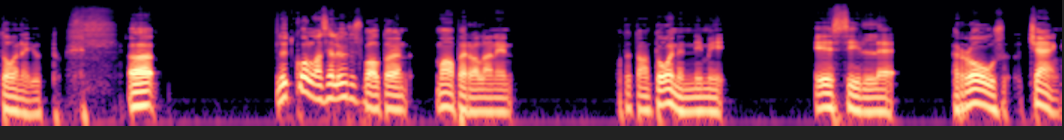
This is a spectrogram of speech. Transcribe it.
toinen juttu. Öö, nyt kun ollaan siellä Yhdysvaltojen maaperällä, niin otetaan toinen nimi esille, Rose Chang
